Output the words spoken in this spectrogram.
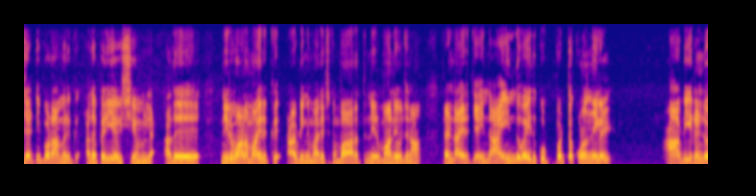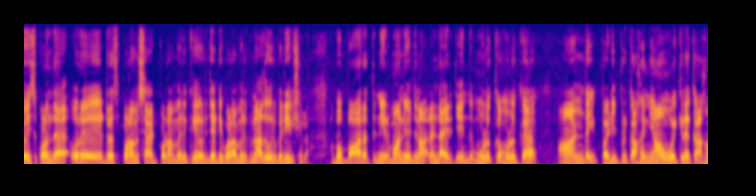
ஜட்டி போடாமல் இருக்குது அது பெரிய விஷயம் இல்லை. அது நிர்வாணமாக இருக்குது அப்படிங்கிற மாதிரி வச்சுக்கோங்க. பாரத் நிர்மாண் யோஜனா ரெண்டாயிரத்தி ஐந்து. ஐந்து வயதுக்கு உட்பட்ட குழந்தைகள் அப்படி ரெண்டு வயசு குழந்த ஒரு ட்ரெஸ் போடாமல் ஷர்ட் போடாமல் இருக்குது ஒரு ஜட்டி போடாமல் இருக்குன்னா அது ஒரு பெரிய விஷயம் இல்லை. அப்போ பாரத் நிர்மாண் யோஜனா ரெண்டாயிரத்தி ஐந்து முழுக்க முழுக்க ஆண்டை படிப்பிற்காக ஞாபகம் வைக்கிறதுக்காக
